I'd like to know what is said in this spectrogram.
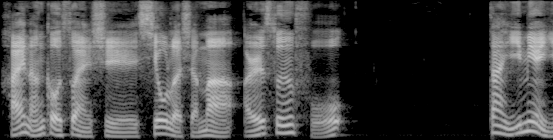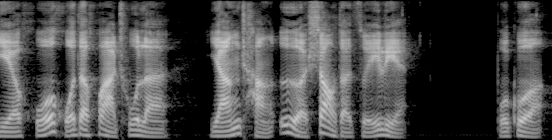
还能够算是修了什么儿孙福，但一面也活活的画出了扬场恶少的嘴脸。不过。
